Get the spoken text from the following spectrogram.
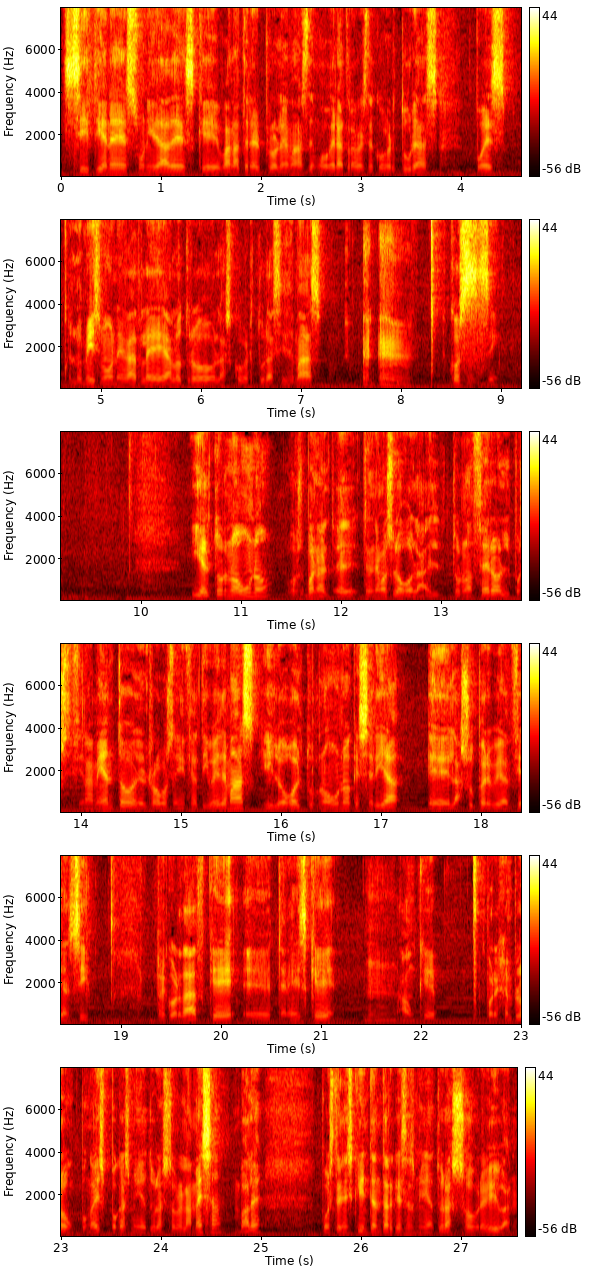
Si tienes unidades que van a tener problemas de mover a través de coberturas, pues lo mismo, negarle al otro las coberturas y demás. Cosas así. Y el turno 1, pues, bueno, tendremos luego el turno 0, el posicionamiento, el robos de iniciativa y demás, y luego el turno 1 que sería eh, la supervivencia en sí. Recordad que eh, tenéis que, mm, aunque por ejemplo pongáis pocas miniaturas sobre la mesa, ¿vale? Pues tenéis que intentar que esas miniaturas sobrevivan,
